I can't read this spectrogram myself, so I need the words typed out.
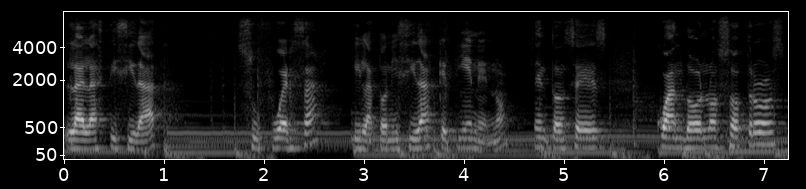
la elasticidad, su fuerza y la tonicidad que tienen, ¿no? Entonces, cuando nosotros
